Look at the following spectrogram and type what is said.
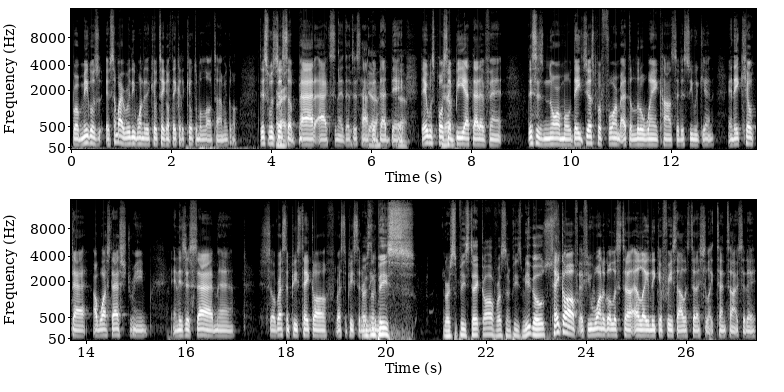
bro, Migos, if somebody really wanted to kill Takeoff, they could have killed him a long time ago. This was just Right. a bad accident that just happened Yeah, that day. yeah. They were supposed Yeah. to be at that event. This is normal. They just performed at the Lil Wayne concert this weekend, and they killed that. I watched that stream, and it's just sad, man. So rest in peace, Takeoff. Rest in peace to the Rest in Migos. peace. Rest in peace, Takeoff. Rest in peace, Migos. Takeoff if you want to go listen to LA Leaker freestyle. Listen to that shit like ten times today.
